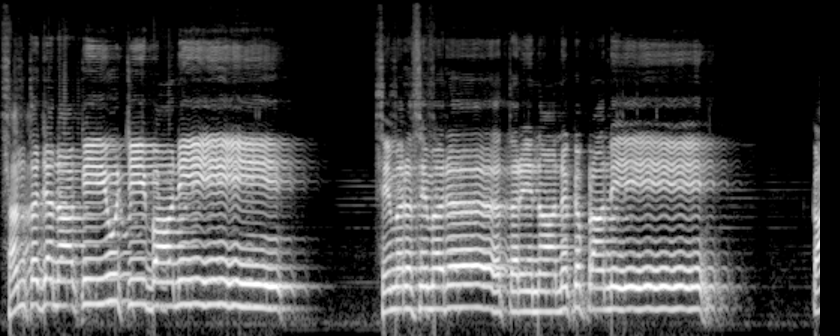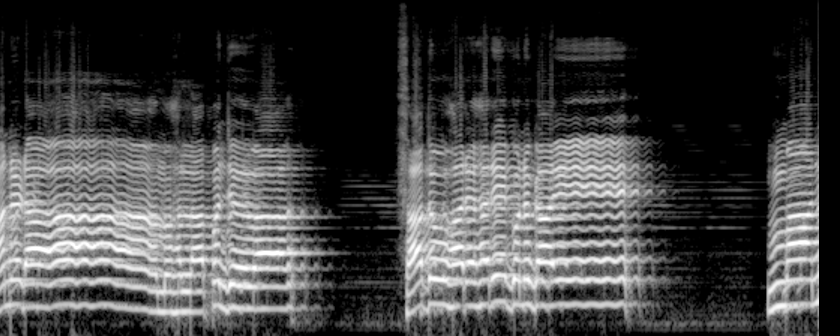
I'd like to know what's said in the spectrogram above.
ਸੰਤ ਜਨਾ ਕੀ ਉੱਚੀ ਬਾਣੀ। ਸਿਮਰ ਸਿਮਰ ਤਰੇ ਨਾਨਕ ਪ੍ਰਾਨੀ। ਕਨੜਾ ਮਹੱਲਾ ਪੰਜਵਾ। ਸਾਧੂ ਹਰ ਹਰੇ ਗੁਣ ਗਾਏ। ਮਾਨ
